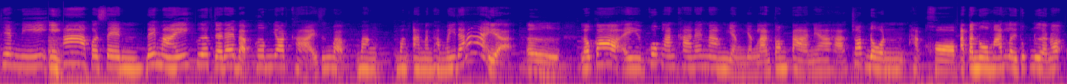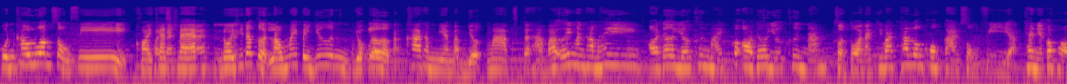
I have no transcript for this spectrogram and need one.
เทมนี้อีก 5%ได้ไหม เพื่อจะได้แบบเพิ่มยอดขายซึ่งแบบบาง บางอันมันทำไม่ได้อะ เออ แล้วก็ไอ้พวกร้านค้าแนะนำอย่างอย่างร้านต้อมตาลเนี่ยนะคะชอบโดนหักคออัตโนมัติเลยทุกเดือนว่าคุณเข้าร่วมส่งฟรีคอยแคชแบ็ก cashback โดยที่ถ้าเกิดเราไม่ไปยื่นยกเลิกอะค่าธรรมเนียมแบบเยอะมากจะถามว่าเอ้ยมันทำให้ออเดอร์เยอะขึ้นไหมก็ออเดอร์เยอะขึ้นนะ ส่วนตัวนะคิดว่าถ้าร่วมโครงการส่งฟรีอะแค่เนี้ยก็พอ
